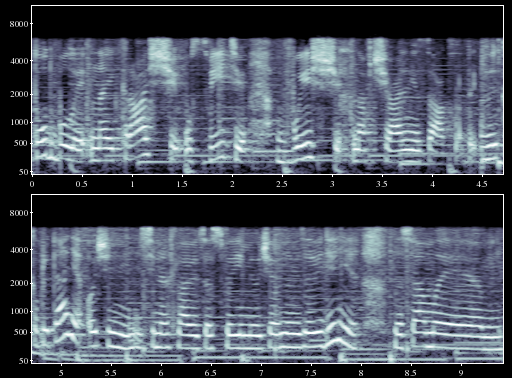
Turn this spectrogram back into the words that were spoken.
Тут були найкращі у світі вищі навчальні заклади. Великобритания очень сильно славится своими учебными заведениями, но самые, м,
